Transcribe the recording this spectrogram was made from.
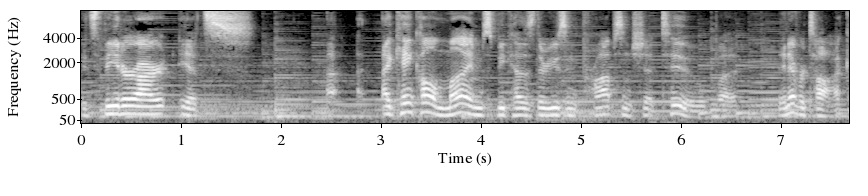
it's theater art. It's, I, I can't call them mimes because they're using props and shit too, but they never talk.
